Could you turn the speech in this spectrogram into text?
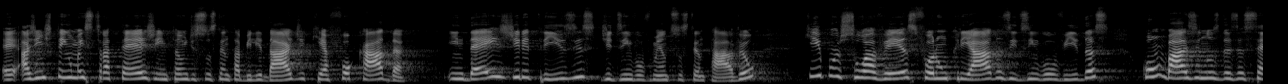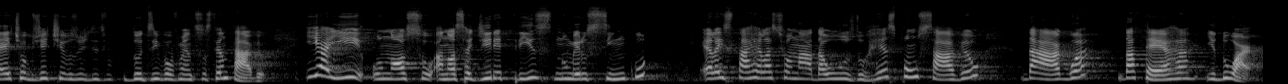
É, a gente tem uma estratégia, então, de sustentabilidade que é focada em 10 diretrizes de desenvolvimento sustentável, que, por sua vez, foram criadas e desenvolvidas com base nos 17 Objetivos do Desenvolvimento Sustentável. E aí, o nosso, a nossa diretriz número 5, ela está relacionada ao uso responsável da água da terra e do ar.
